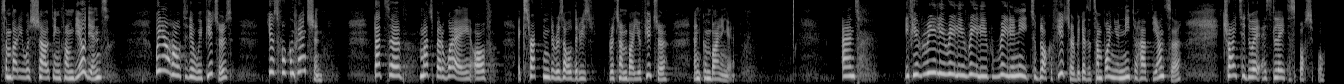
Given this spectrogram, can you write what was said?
somebody was shouting from the audience, we know how to deal with futures, useful comprehension. That's a much better way of extracting the result that is returned by your future and combining it. And if you really, really, really, really need to block a future, because at some point you need to have the answer, try to do it as late as possible.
